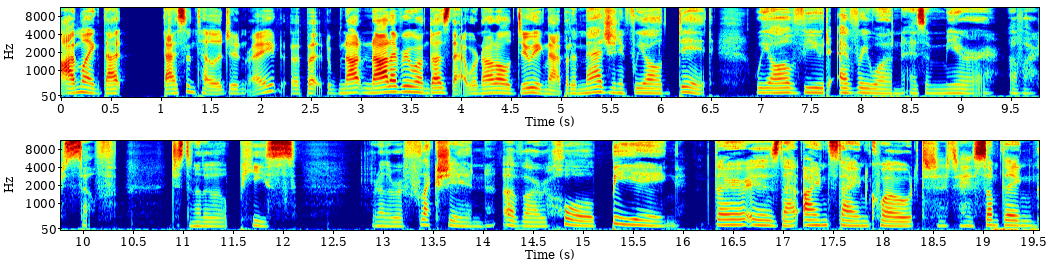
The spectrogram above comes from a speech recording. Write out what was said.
I'm like, that. That's intelligent, right? Uh, but not not everyone does that. We're not all doing that. But imagine if we all did. We all viewed everyone as a mirror of ourself just another little piece, another reflection of our whole being. There is that Einstein quote, something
